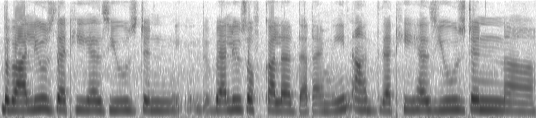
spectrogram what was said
the values that he has used in the values of color that I mean are that he has used in uh,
